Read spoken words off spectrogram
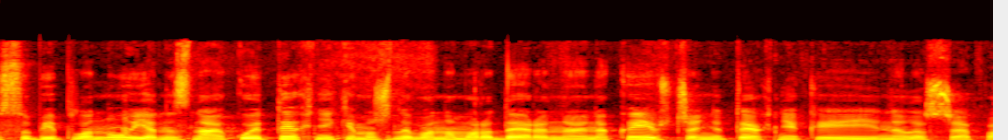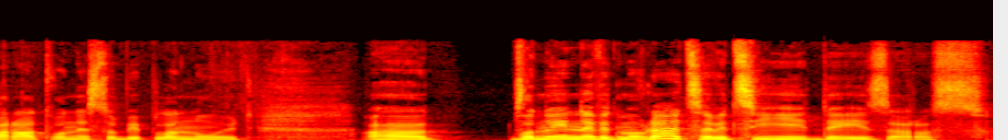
собі планує. Я не знаю, якої техніки, можливо, на Мародериної на Київщині техніки і не лише апарат вони собі планують. А вони не відмовляються від цієї ідеї зараз.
